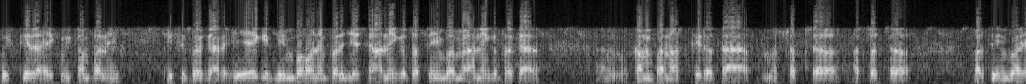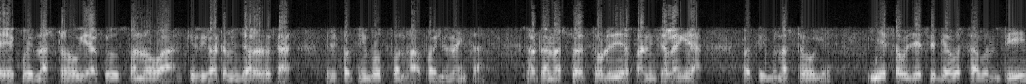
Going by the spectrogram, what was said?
कोई स्थिर है, कोई कंपन है। इसी प्रकार एक बिंब होने पर जैसे अनेक प्रतिम्ब में अनेक प्रकार कंपन स्थिरता, स्वच्छ, अस्वच्छ प्रतिबिंब है, कोई नष्ट हो गया, कोई उत्पन्न हुआ, किसी घट में जल रखा, फिर प्रतिम्ब उत्पन्न हुआ, पहले नहीं था। घट नष्ट तोड़ दिया, पानी चला गया, प्रतिबिंब नष्ट हो गया। ये सब जैसे व्यवस्था बनती,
